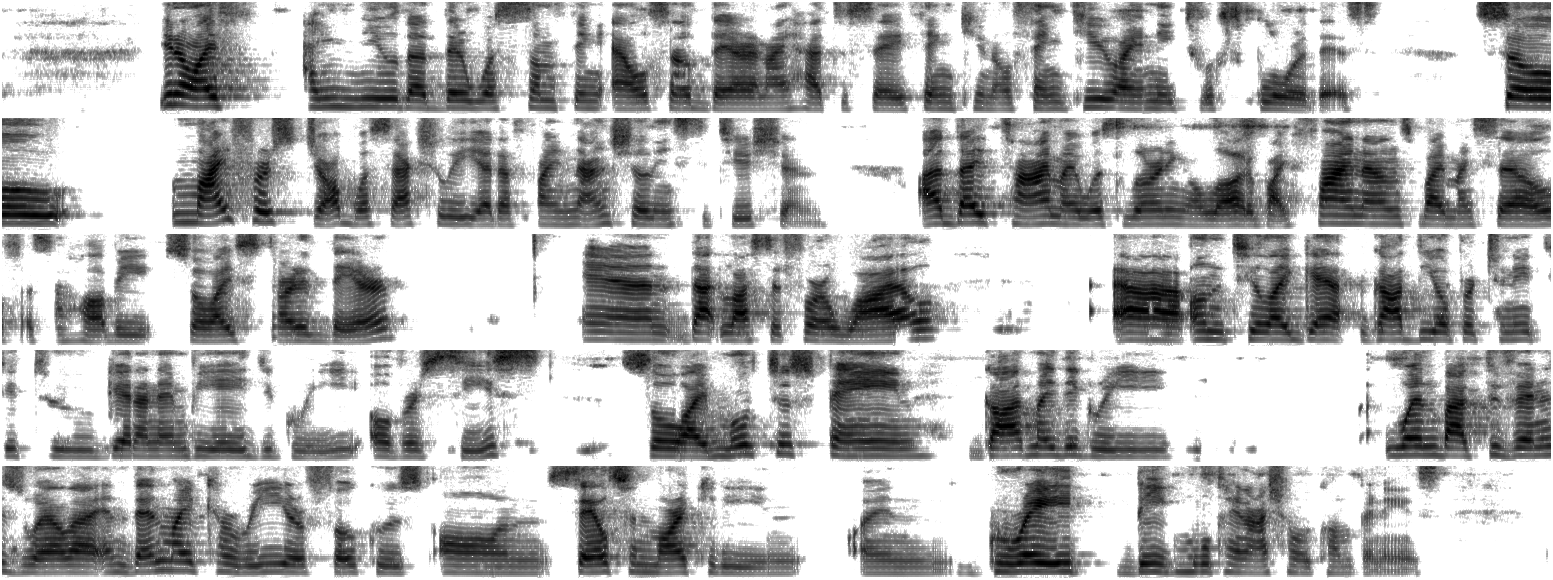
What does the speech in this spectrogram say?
you know, I I knew that there was something else out there and I had to say thank you, no, thank you. I need to explore this. So my first job was actually at a financial institution. At that time, I was learning a lot about finance by myself as a hobby. So I started there. And that lasted for a while uh, until I get, got the opportunity to get an MBA degree overseas. So I moved to Spain, got my degree, went back to Venezuela, and then my career focused on sales and marketing in great big multinational companies.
